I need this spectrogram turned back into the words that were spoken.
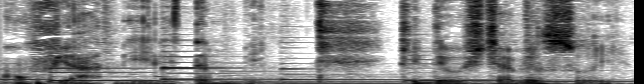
confiar nele também. Que Deus te abençoe.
